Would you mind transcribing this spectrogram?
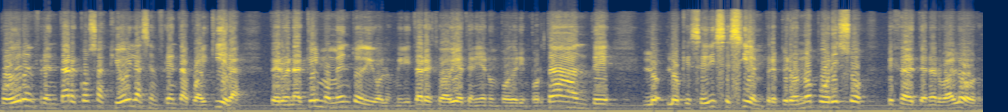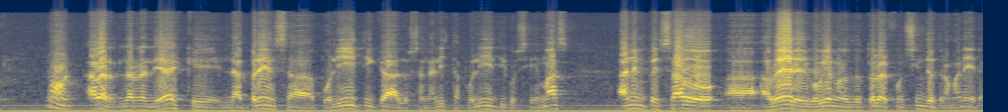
poder enfrentar cosas que hoy las enfrenta cualquiera, pero en aquel momento, digo, los militares todavía tenían un poder importante, lo, que se dice siempre, pero no por eso deja de tener valor. No, a ver, la realidad es que la prensa política, los analistas políticos y demás han empezado a, a ver el gobierno del doctor Alfonsín de otra manera.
